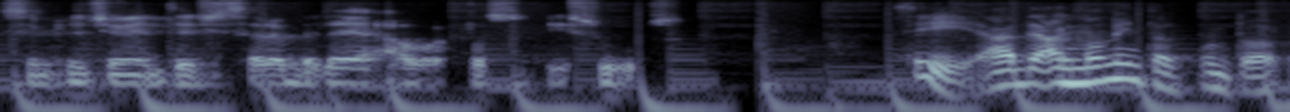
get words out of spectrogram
Semplicemente ci sarebbe Leao al posto di Suso. Sì, ad, al momento appunto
